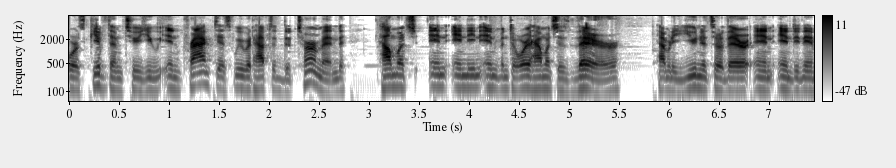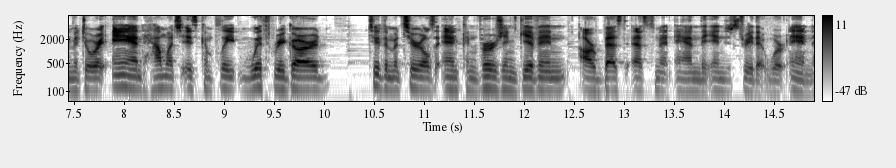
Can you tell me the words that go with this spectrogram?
course, give them to you. In practice, we would have to determine how much in ending inventory, how much is there, how many units are there in ending inventory, and how much is complete with regard to the materials and conversion given our best estimate and the industry that we're in.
